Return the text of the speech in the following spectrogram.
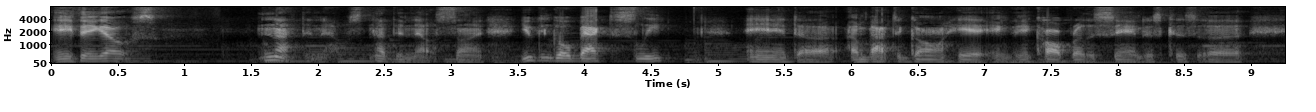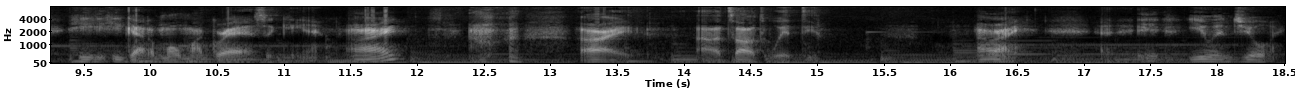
Anything else? Nothing else. Nothing else, son. You can go back to sleep and uh, I'm about to go ahead and, and call Brother Sanders because uh, he he got to mow my grass again. All right. All right. I'll talk with you. All right. You enjoy.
